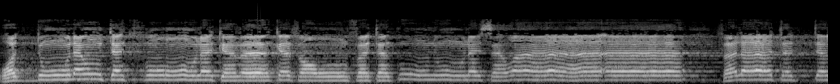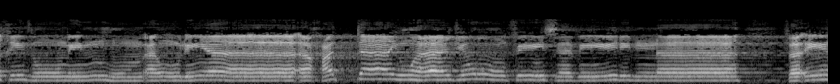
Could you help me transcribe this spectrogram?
ودوا لو تكفرون كما كفروا فتكونون سواء فلا تتخذوا منهم أولياء حتى يهاجروا في سبيل الله فإن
